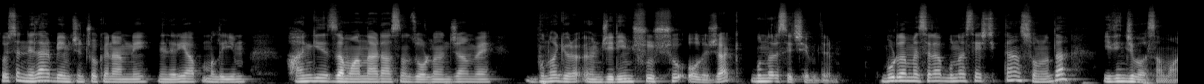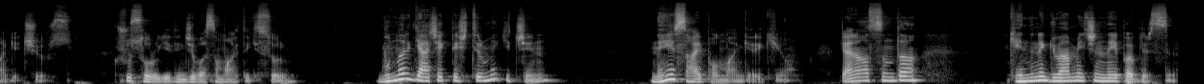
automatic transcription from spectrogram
Dolayısıyla neler benim için çok önemli, neleri yapmalıyım, hangi zamanlarda aslında zorlanacağım ve buna göre önceliğim şu şu olacak. Bunları seçebilirim. Burada mesela bunları seçtikten sonra da 7. basamağa geçiyoruz. Şu soru 7. basamaktaki soru. Bunları gerçekleştirmek için neye sahip olman gerekiyor? Yani aslında kendine güvenmek için ne yapabilirsin?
